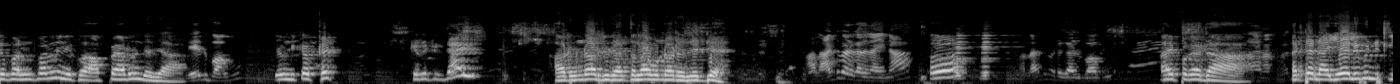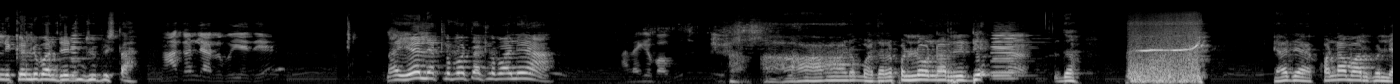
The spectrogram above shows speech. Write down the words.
పనులు పనులు నీకు అప్పాడు ఉండేదా. లేదు బాబు. ఏం నీకు కిందకి జాయ్. ఆడున్నాడు చూడు ఎంతలా ఉన్నాడు రెడ్డి. అలాంటి వాడు కదా నాయన. ఆ, అలాంటి వాడు కాదు బాబు. అయిపో కదా. అంటే నా ఏలిమి ఇట్లా నీ కళ్ళు పని రెడ్డిని చూపిస్తా. నాకని లేరు పోయేది. నా ఏళ్ళు ఎట్లా పోతే అట్లా బానే. అలాగే బాబు. ఆడ మదనపల్లిలో ఉన్నారు రెడ్డి. ఏదే కొండమారుపల్లి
